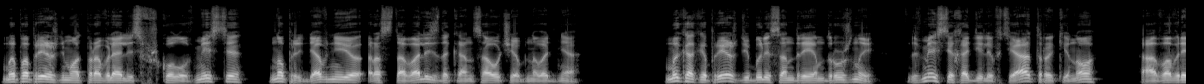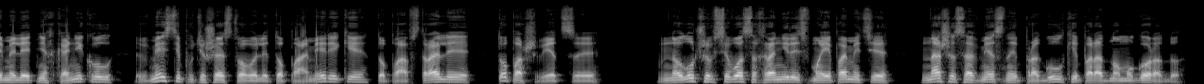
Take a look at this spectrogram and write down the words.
Мы по-прежнему отправлялись в школу вместе, но, придя в нее, расставались до конца учебного дня. Мы, как и прежде, были с Андреем дружны, вместе ходили в театр и кино, а во время летних каникул вместе путешествовали то по Америке, то по Австралии, то по Швеции. Но лучше всего сохранились в моей памяти наши совместные прогулки по родному городу.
